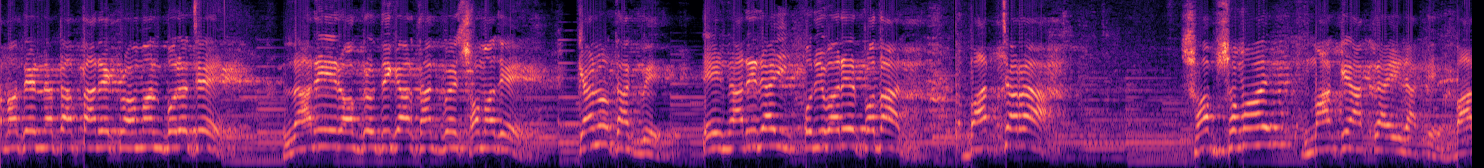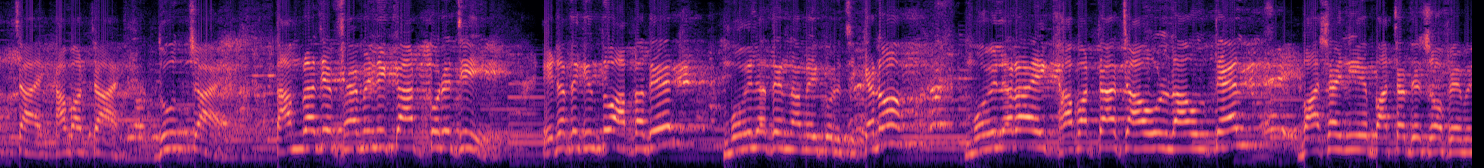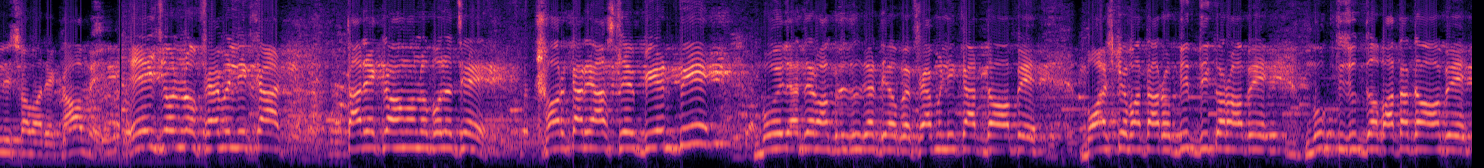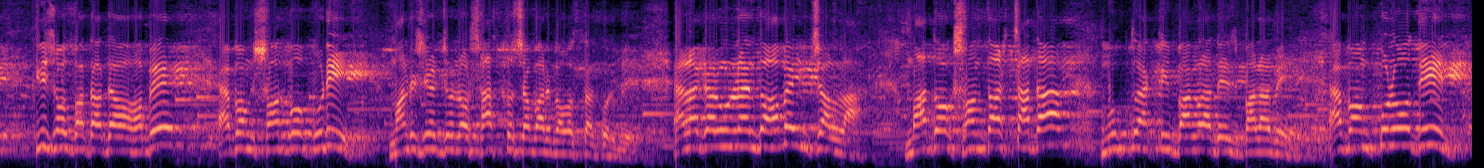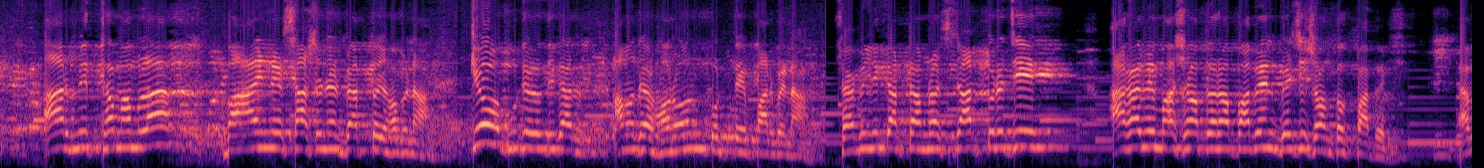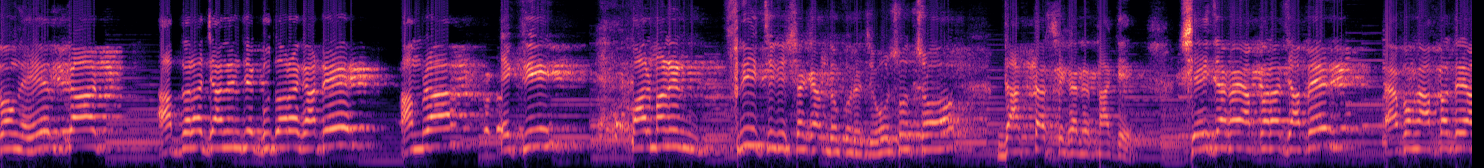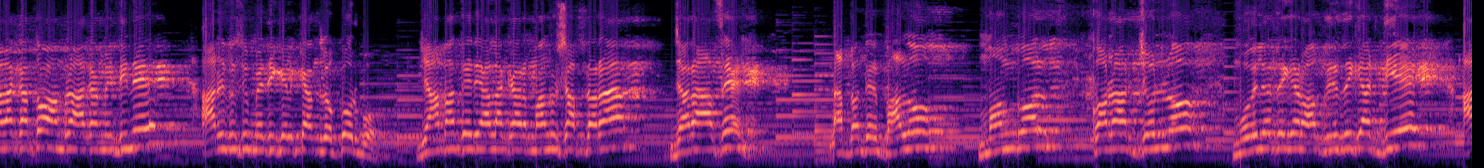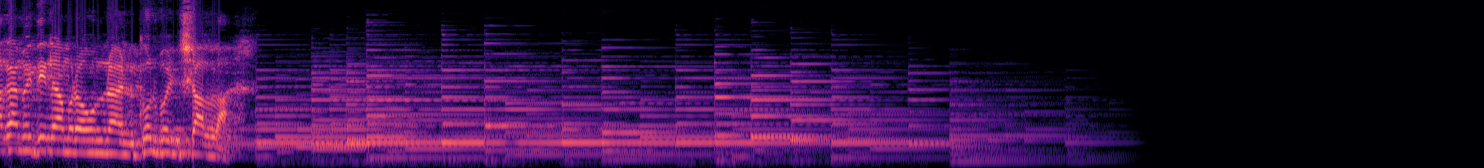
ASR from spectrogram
আমাদের নেতা তারেক রহমান বলেছে, নারীর অগ্রাধিকার থাকবে সমাজে। কেন থাকবে? এই নারীরাই পরিবারের প্রধান। বাচ্চারা সব সময় মাকে আঁকড়াই রাখে। ভাত চায়, খাবার চায়, দুধ চায়। তা আমরা যে ফ্যামিলি কার্ড করেছি, এটাতে কিন্তু আপনাদের মহিলাদের নামেই করেছি। কেন? মহিলারা এই খাবারটা, চাউল, ডাউল, তেল বাসায় নিয়ে বাচ্চাদের সহ ফ্যামিলি সবারে খাওয়াবে। এই জন্য ফ্যামিলি কার্ড তারেক রহমানও বলেছে, সরকারে আসলে বিএনপি মহিলাদের অগ্রাধিকার দেওয়া হবে ফ্যামিলি কার্ড দেওয়া হবে, বয়স্ক ভাতা আরও বৃদ্ধি করা হবে, মুক্তিযুদ্ধ ভাতা দেওয়া হবে, কৃষক ভাতা দেওয়া হবে। এবং সর্বোপরি মানুষের জন্য স্বাস্থ্য সেবার ব্যবস্থা করবে। এলাকার উন্নয়ন তো হবে ইনশাল্লাহ মাদক সন্ত্রাস চাঁদা মুক্ত একটি বাংলাদেশ বানাবে এবং কোনো দিন আর মিথ্যা মামলা বা আইনের শাসনের ব্যত্যয় হবে না। কেউ ভোটের অধিকার আমাদের হরণ করতে পারবে না। ফ্যামিলি কার্ডটা আমরা স্টার্ট করেছি। আগামী মাসে আপনারা পাবেন, বেশি সংখ্যক পাবেন। এবং হেলথ কার্ড আপনারা জানেন যে গুদারা ঘাটে আমরা একটি পার্মানেন্ট ফ্রি চিকিৎসা কেন্দ্র করেছি। ওষুধ সহ ডাক্তার সেখানে থাকে। সেই জায়গায় আপনারা যাবেন এবং আপনাদের এলাকাতেও আমরা আগামী দিনে আরও কিছু মেডিকেল কেন্দ্র করব। যে আমাদের এলাকার মানুষ আপনারা যারা আছেন আপনাদের ভালো মঙ্গল করার জন্য মহিলাদের অগ্রাধিকার দিয়ে আগামী দিনে আমরা উন্নয়ন করব ইনশাল্লাহ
